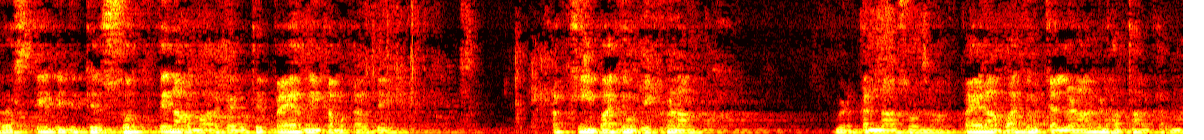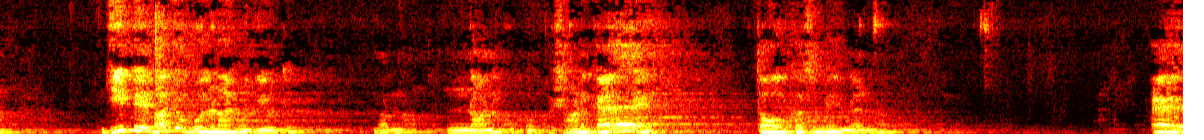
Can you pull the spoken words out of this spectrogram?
ਰਸਤੇ ਦੇ ਜਿੱਥੇ ਸੁਰਤ ਦੇ ਨਾਲ ਮਾਰਗ ਹੈ, ਜਿੱਥੇ ਪੈਰ ਨਹੀਂ ਕੰਮ ਕਰਦੇ, ਅੱਖੀਂ ਬਾਝੋਂ ਵੇਖਣਾ ਵਿੜ ਕੰਨਾਂ ਸੁਣਨਾ, ਪੈਰਾਂ ਬਾਝੋਂ ਚੱਲਣਾ ਵਿੜ ਹੱਥਾਂ ਕਰਨਾ ਜੀਪੇ ਬਾਝੋਂ ਬੋਲਣਾ ਉਹ ਜੀਵਤ ਮਰਨਾ, ਨਾਨਕ ਹੁਕਮ ਪਛਾਣ ਕੈ ਤੋ ਖਸਮੇ ਮਿਲਣਾ ਐ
